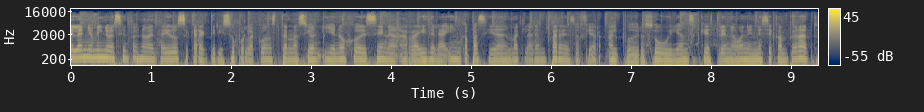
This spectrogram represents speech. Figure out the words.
El año 1992 se caracterizó por la consternación y enojo de Senna a raíz de la incapacidad de McLaren para desafiar al poderoso Williams que estrenaban en ese campeonato.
